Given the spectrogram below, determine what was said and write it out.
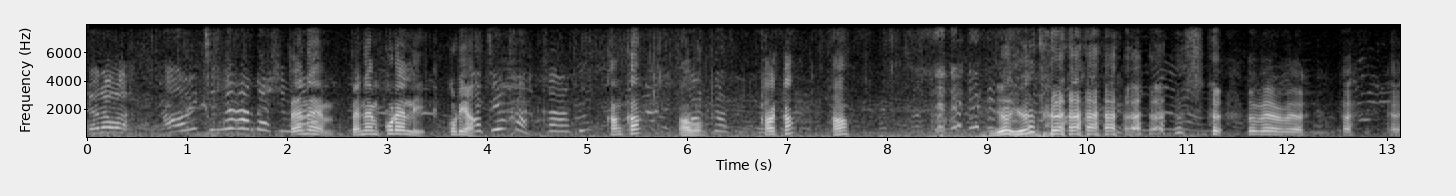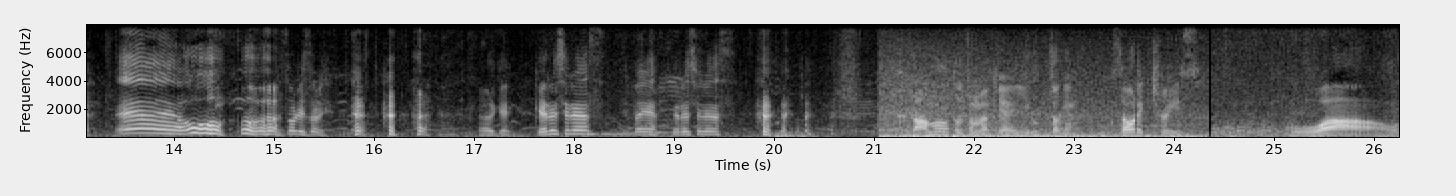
Merhaba. Abi Çinli kardeşim. Benim, benim Koreli. Korea. Atayım ha. Kaldı. Kanka? 아, 갈까? 어? 유, 유? 왜, 왜? 에, 오, 오, 오, sorry, sorry. 오케이. 게르시르스. 네, 게르시르스. 나무도 좀 이렇게 이국적인 exotic trees. 와우.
